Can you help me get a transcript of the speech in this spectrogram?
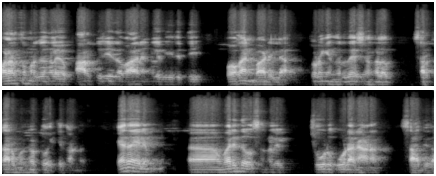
വളർത്തു മൃഗങ്ങളെയോ പാർക്ക് ചെയ്ത വാഹനങ്ങളിൽ ഇരുത്തി പോകാൻ പാടില്ല തുടങ്ങിയ നിർദ്ദേശങ്ങളും സർക്കാർ മുന്നോട്ട് വയ്ക്കുന്നുണ്ട്. ഏതായാലും വരും ദിവസങ്ങളിൽ ചൂട് കൂടാനാണ് സാധ്യത.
